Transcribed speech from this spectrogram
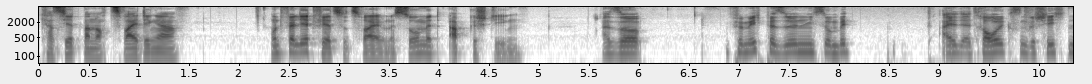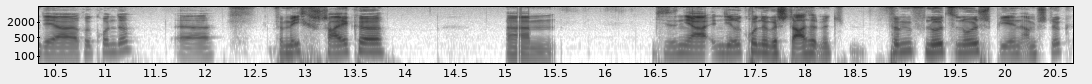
kassiert man noch zwei Dinger und verliert 4 zu 2 und ist somit abgestiegen. Also für mich persönlich so mit eine der traurigsten Geschichten der Rückrunde. Äh, für mich Schalke, ähm, die sind ja in die Rückrunde gestartet mit 5 0 zu 0 Spielen am Stück.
